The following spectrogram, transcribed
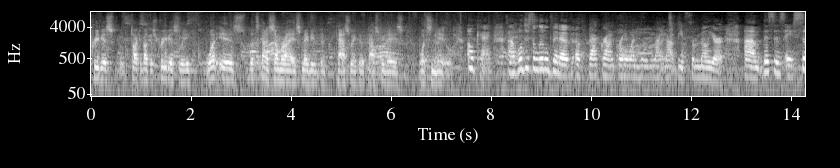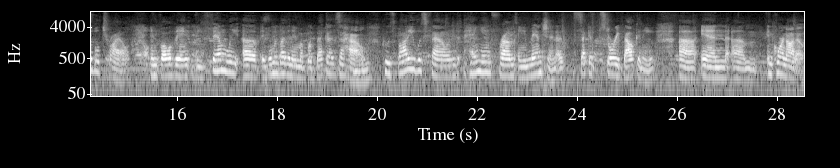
previous talked about this previously. What is? Let's kind of summarize maybe the past week or the past few days. What's new? Okay. Uh, well, just a little bit of, of background for anyone who might not be familiar. Um, this is a civil trial involving the family of a woman by the name of Rebecca Zahau, whose body was found hanging from a mansion, a second story balcony, uh, in, um, in Coronado.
